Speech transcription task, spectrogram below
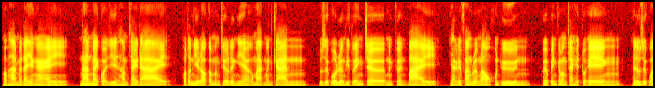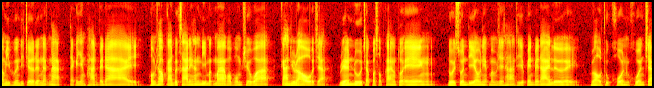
ว่าผ่านมาได้ยังไง นานไหมกว่าที่จะทำใจได้ เพราะตอนนี้เรากำลังเจอเรื่องที่แย่มากๆเหมือนกัน รู้สึกว่าเรื่องที่ตัวเองเจอมันเกินไป อยากได้ฟังเรื่องราวของคนอื่น เพื่อเป็นกำลังใจให้ตัวเอง และรู้สึกว่ามีเพื่อนที่เจอเรื่องหนักๆ แต่ก็ยังผ่านไปได้ ผมชอบการปรึกษาในครั้งนี้มากๆ เพราะผมเชื่อว่าการที่เราจะเรียนรู้จากประสบการณ์ของตัวเอง โดยส่วนเดียวเนี่ยมันไม่ใช่ฐานะที่จะเป็นไปได้เลย เราทุกคนควรจะ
